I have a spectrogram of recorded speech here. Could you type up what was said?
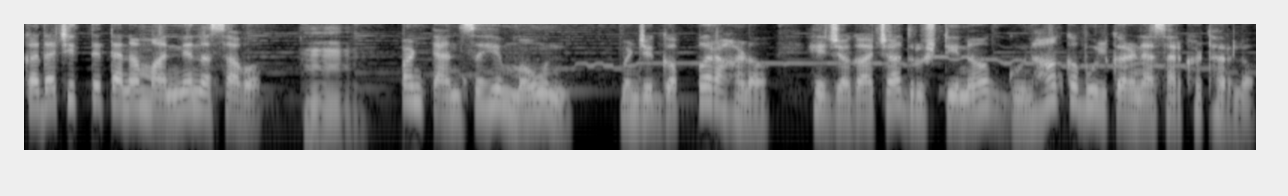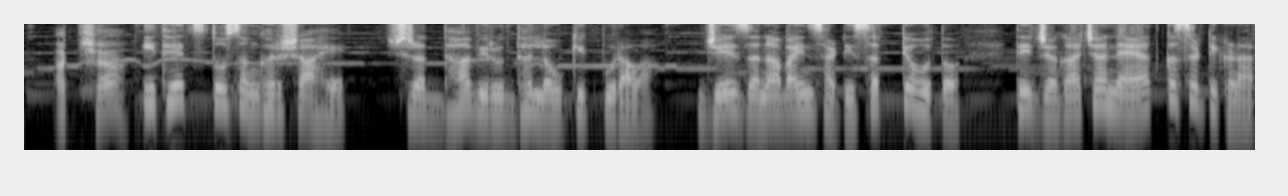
कदाचित ते त्यांना मान्य नसावं. हम्म. पण त्यांचं हे मौन म्हणजे गप्प राहणं हे जगाच्या दृष्टीनं गुन्हा कबूल करण्यासारखं ठरलं. अच्छा. इथेच तो संघर्ष आहे. श्रद्धा विरुद्ध लौकिक पुरावा. जे जनाबाईंसाठी सत्य होतं ते जगाच्या न्यायात कसं टिकणार?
